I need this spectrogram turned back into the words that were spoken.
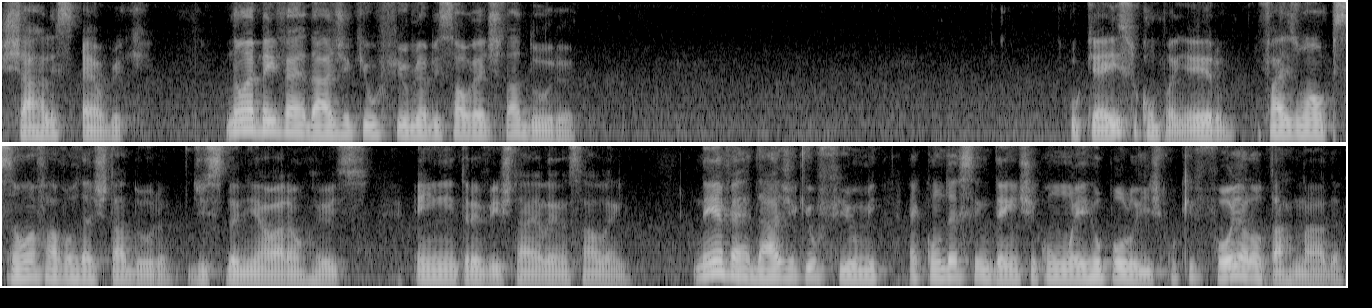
Charles Elbrick. Não é bem verdade que o filme absolve a ditadura. O que é isso, companheiro? Faz uma opção a favor da ditadura, disse Daniel Arão Reis em entrevista a Helena Salem. Nem é verdade que o filme é condescendente com um erro político que foi a luta armada,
